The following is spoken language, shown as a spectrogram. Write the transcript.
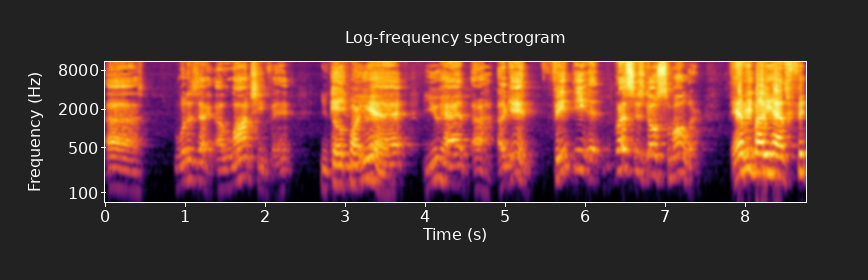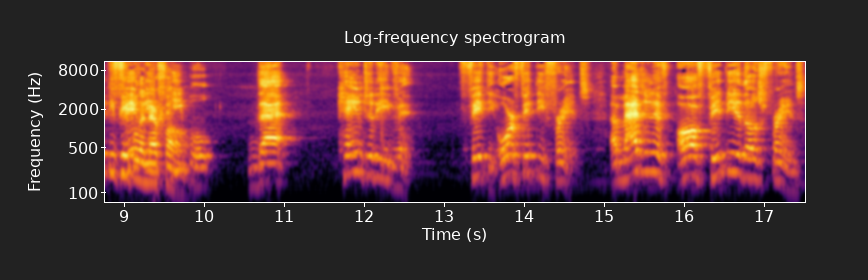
uh what is that a launch event You throw a party, you yeah. had you had uh, again 50 let's just go smaller Everybody has 50 people in their phone. people that came to the event 50 or 50 friends. Imagine if all 50 of those friends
